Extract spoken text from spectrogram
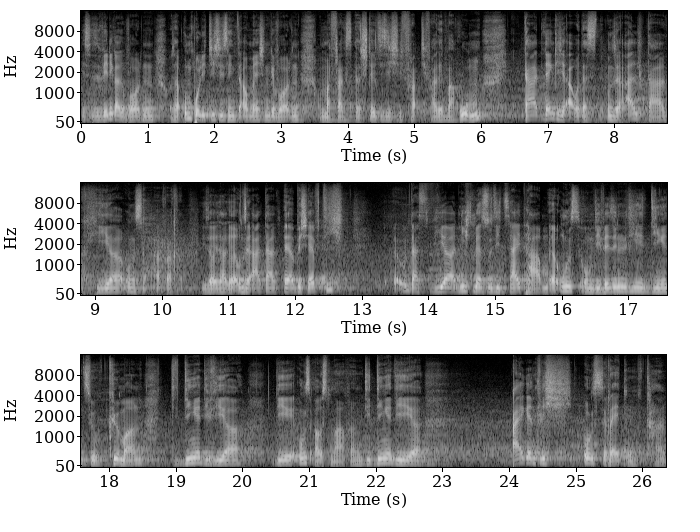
ist weniger geworden oder unpolitisch sind auch Menschen geworden und man fragt, stellt sich die Frage, warum? da denke ich auch, dass unser Alltag hier uns einfach, wie soll ich sagen, unser Alltag äh, beschäftigt dass wir nicht mehr so die Zeit haben, äh, uns um die wesentlichen Dinge zu kümmern, die Dinge, die wir, die uns ausmachen, die Dinge, die eigentlich uns retten kann,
